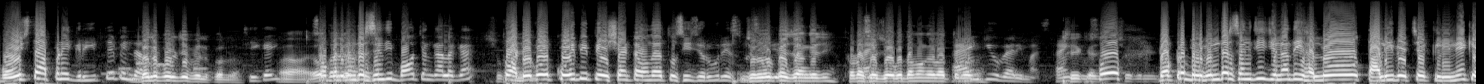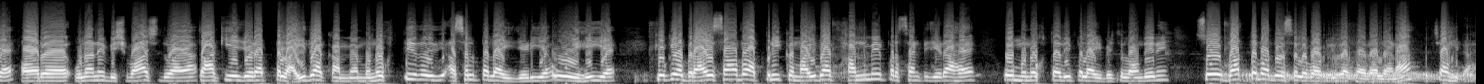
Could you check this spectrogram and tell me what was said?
ਬੋਝ ਤਾਂ ਆਪਣੇ ਗਰੀਬ ਤੇ ਪੈਂਦਾ। ਬਿਲਕੁਲ ਜੀ ਬਿਲਕੁਲ। ਠੀਕ ਹੈ ਜੀ? ਸੋ ਬਲਵਿੰਦਰ ਸਿੰਘ ਜੀ ਬਹੁਤ ਚੰਗਾ ਲੱਗਾ। ਤੁਹਾਡੇ ਕੋਲ ਕੋਈ ਵੀ ਪੇਸ਼ੈਂਟ ਆਉਂਦਾ ਤੁਸੀਂ ਜ਼ਰੂਰ ਇਸ ਨੂੰ ਜ਼ਰੂਰ ਭੇਜਾਂਗੇ ਜੀ। ਥੋੜਾ ਸਹਿਯੋਗ ਦਵਾਂਗੇ ਵੱਧ ਤੋਂ ਵੱਧ। Thank you very much thank you so. Doctor Balwinder Singh ji ਜਿਨ੍ਹਾਂ ਦੀ ਹੱਲੋ ਤਾਲੀ ਵਿੱਚ ਕਲੀਨਿਕ ਹੈ ਔਰ ਉਹਨਾਂ ਨੇ ਵਿਸ਼ਵਾਸ ਦਵਾਇਆ ਤਾਂ ਕਿ ਇਹ ਜਿਹੜਾ ਭਲਾਈ ਦਾ ਕੰਮ ਹੈ ਮਨੁੱਖਤੀ ਦੀ ਅਸਲ ਭਲਾਈ ਜਿਹੜੀ ਹੈ ਉਹ ਇਹੀ ਹੈ। ਕਿਉਂਕਿ ਅਬਰਾਏ ਸਾਹਿਬ ਆਪਣੀ ਕਮਾਈ ਦਾ 98% ਜਿਹੜਾ ਹੈ ਉਹ ਮਨੁੱਖਤਾ ਦੀ ਭਲਾਈ ਵਿੱਚ ਲਾਉਂਦੇ ਨੇ। ਸੋ ਵੱਧ ਤੋਂ ਵੱਧ ਇਸ ਲੈਬੋਰਟਰੀ ਦਾ ਫਾਇਦਾ ਲੈਣਾ ਚਾਹੀਦਾ। ਹੈ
